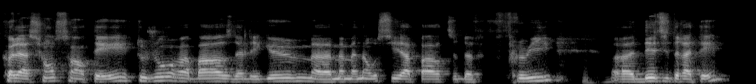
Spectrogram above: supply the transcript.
collation santé, toujours à base de légumes, mais maintenant aussi à partir de fruits, euh, déshydraté.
